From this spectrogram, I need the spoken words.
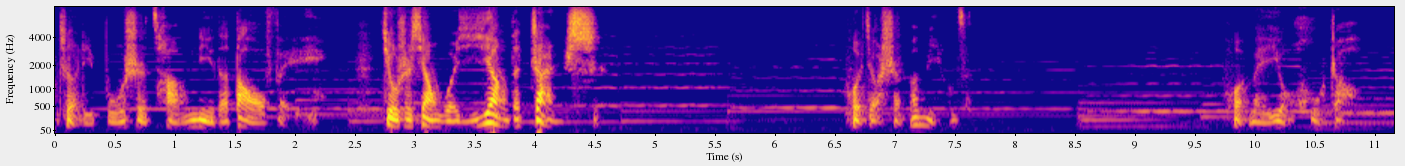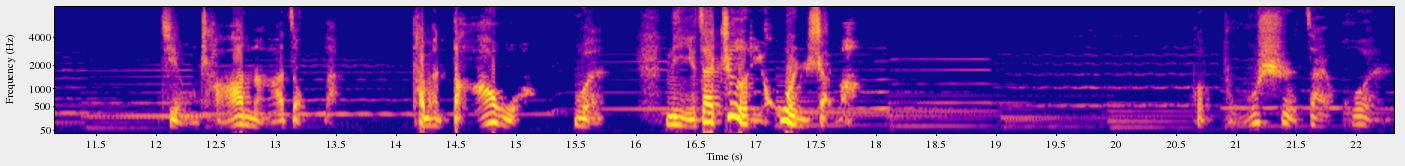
这里不是藏匿的盗匪，就是像我一样的战士。我叫什么名字？我没有护照，警察拿走了。他们打我，问你在这里混什么？是在混，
